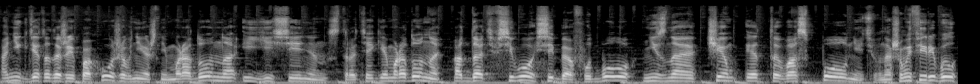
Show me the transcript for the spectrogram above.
Они где-то даже и похожи внешне. Марадона и Есенин. Стратегия Марадона – отдать всего себя футболу, не зная, чем это восполнить. В нашем эфире был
